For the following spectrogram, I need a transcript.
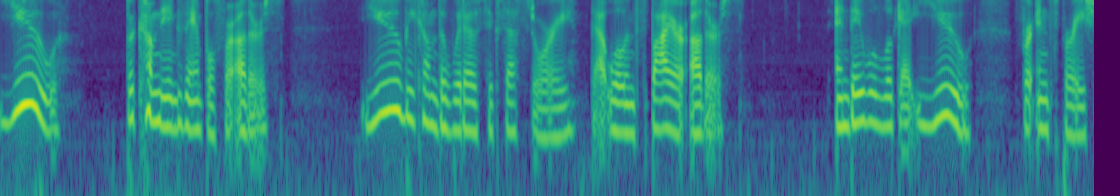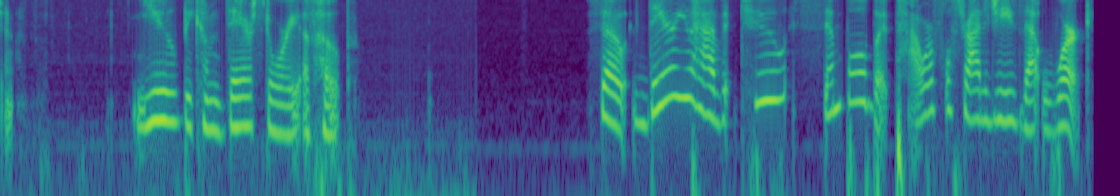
you become the example for others. You become the widow's success story that will inspire others, and they will look at you for inspiration. You become their story of hope. So, there you have two simple but powerful strategies that work.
